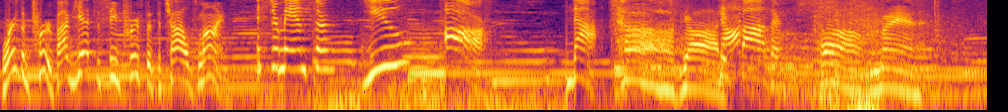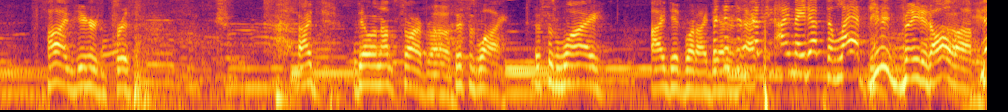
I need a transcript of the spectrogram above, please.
where's the proof? I've yet to see proof that the child's mine. Mr. Manser, you are not Oh, God. his father. Oh, man. Five years in prison. I, Dylan, I'm sorry, bro. Oh. This is why. This is why I did what I did. But this is act- nothing I made up. The lab You did. it. made it all oh, up. No, made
